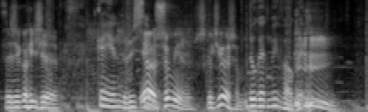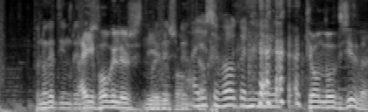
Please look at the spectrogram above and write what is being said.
Se shikoj që ka një ndryshim. Jo, shumë mirë, shkëlqyeshëm. Duket më i vogël. Po nuk e di mbrëmje. Ai vogël është i po. Ai është i vogël mirë. Kjo u ndodh të gjithëve,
